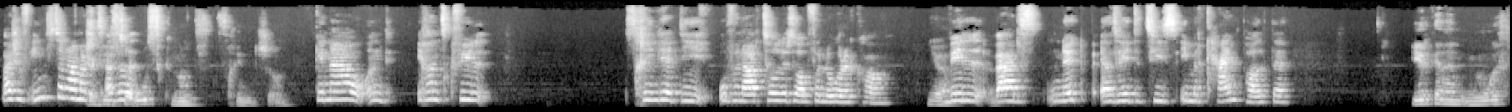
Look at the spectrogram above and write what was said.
Weißt du, auf Instagram hast Es ist du. Also, so ausgenutzt, das Kind schon. genau. Und ich habe das Gefühl, das Kind hätte auf eine Art so oder so verloren gehabt. Ja. Weil wäre es nicht. Also hätten sie es immer geheim behalten, Irgendwann muss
